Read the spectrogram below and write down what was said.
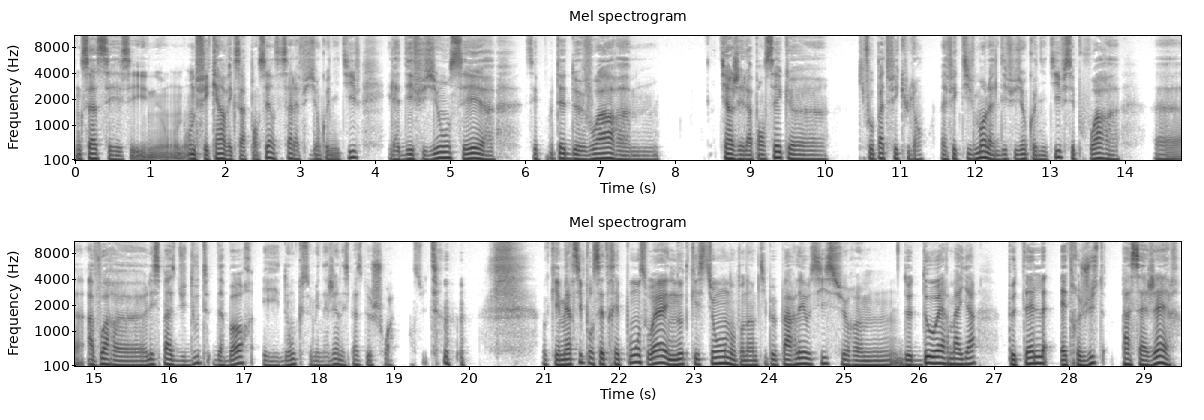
Donc ça, c'est, on, ne fait qu'un avec sa pensée, hein, c'est ça la fusion cognitive. Et la diffusion, c'est, euh, c'est peut-être de voir, tiens, j'ai la pensée que qu'il faut pas de féculents. Effectivement, la diffusion cognitive, c'est pouvoir euh, euh, avoir l'espace du doute d'abord et donc se ménager un espace de choix ensuite. ok, merci pour cette réponse. Ouais, une autre question dont on a un petit peu parlé aussi sur de Doer Maya peut-elle être juste passagère?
